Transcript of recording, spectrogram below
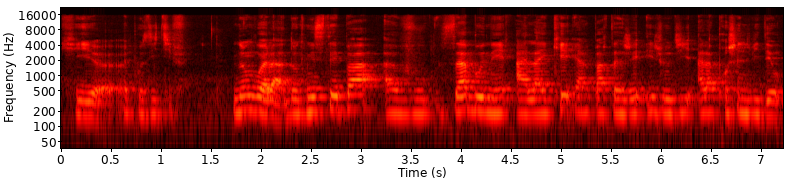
qui euh, est positif. Donc voilà, donc n'hésitez pas à vous abonner, à liker et à partager. Et je vous dis à la prochaine vidéo.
